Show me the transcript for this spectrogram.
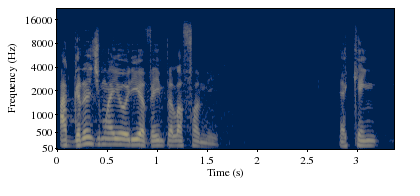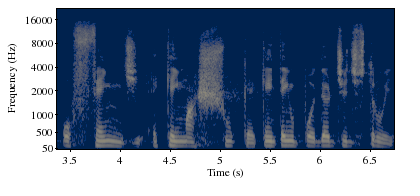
a grande maioria vem pela família. É quem ofende, é quem machuca, é quem tem o poder de te destruir.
